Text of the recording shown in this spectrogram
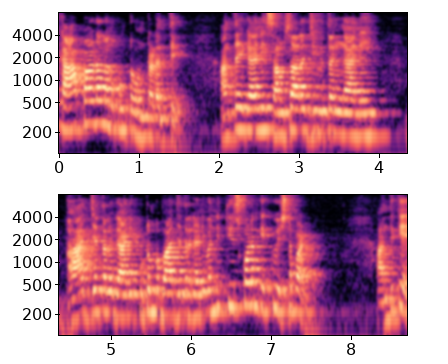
కాపాడాలనుకుంటూ ఉంటాడు అంతే. అంతేగాని సంసార జీవితం కానీ బాధ్యతలు కానీ కుటుంబ బాధ్యతలు కానీ ఇవన్నీ తీసుకోవడానికి ఎక్కువ ఇష్టపడు అందుకే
